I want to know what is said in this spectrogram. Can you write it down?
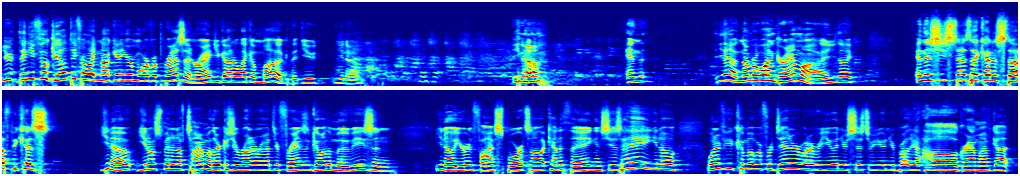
You, then you feel guilty for like not getting her more of a present, right? You got her like a mug that you, you know. You know? And yeah, number one grandma. You like and then she says that kind of stuff because you know, you don't spend enough time with her because you're running around with your friends and going to movies and you know, you're in five sports and all that kind of thing. And she says, Hey, you know, wonder if you come over for dinner or whatever, you and your sister, you and your brother. Oh, grandma, I've got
